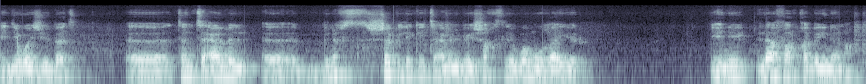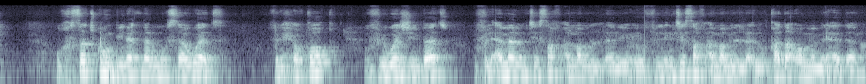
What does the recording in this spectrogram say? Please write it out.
عندي واجبات أه تنتعامل أه بنفس الشكل اللي كيتعامل به شخص اللي هو مغاير. يعني لا فرق بيننا. وخصها تكون بيناتنا المساواة في الحقوق وفي الواجبات وفي الأمام انتصاف أمام في الانتصاف أمام القضاء وأمام العدالة.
